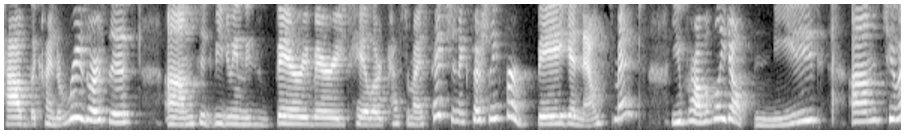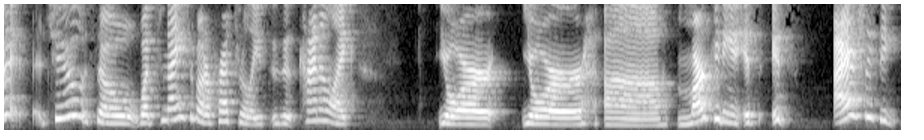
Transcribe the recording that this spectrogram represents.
have the kind of resources um, to be doing these very, very tailored, customized pitch, and especially for big announcements, you probably don't need um, to it to. So, what's nice about a press release is it's kind of like your your uh, marketing. It's it's I actually see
